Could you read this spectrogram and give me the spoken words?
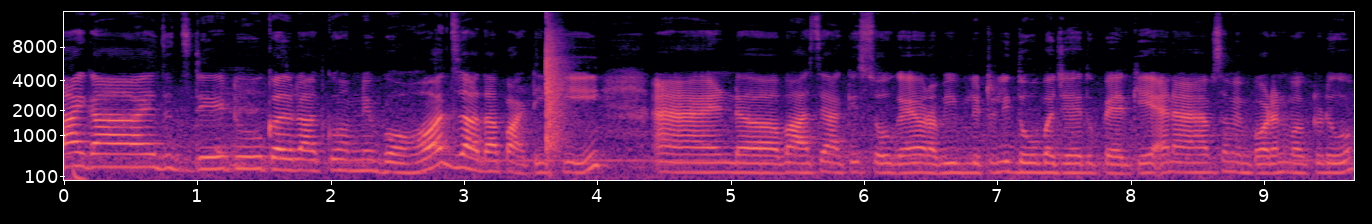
Hi guys it's day two कल रात को हमने बहुत ज़्यादा पार्टी की एंड uh, वहाँ से आके सो गए और अभी लिटरली दो बजे है दोपहर के and I have some important work to do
